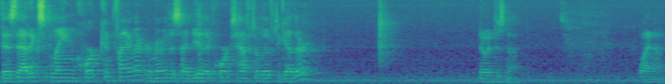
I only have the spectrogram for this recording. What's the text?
Does that explain quark confinement? Remember this idea that quarks have to live together? No, it does not. Why not?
